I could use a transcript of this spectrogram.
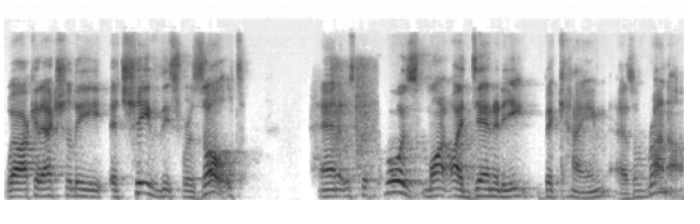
where I could actually achieve this result? And it was because my identity became as a runner.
